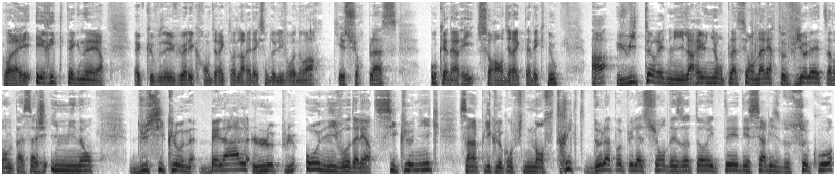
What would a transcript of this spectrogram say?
Voilà, et Eric Tegner, euh, que vous avez vu à l'écran, directeur de la rédaction de Livre Noir, qui est sur place aux Canaries, sera en direct avec nous à 8h30. La Réunion placée en alerte violette avant le passage imminent du cyclone Bellal, le plus haut niveau d'alerte cyclonique. Ça implique le confinement strict de la population, des autorités, des services de secours.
